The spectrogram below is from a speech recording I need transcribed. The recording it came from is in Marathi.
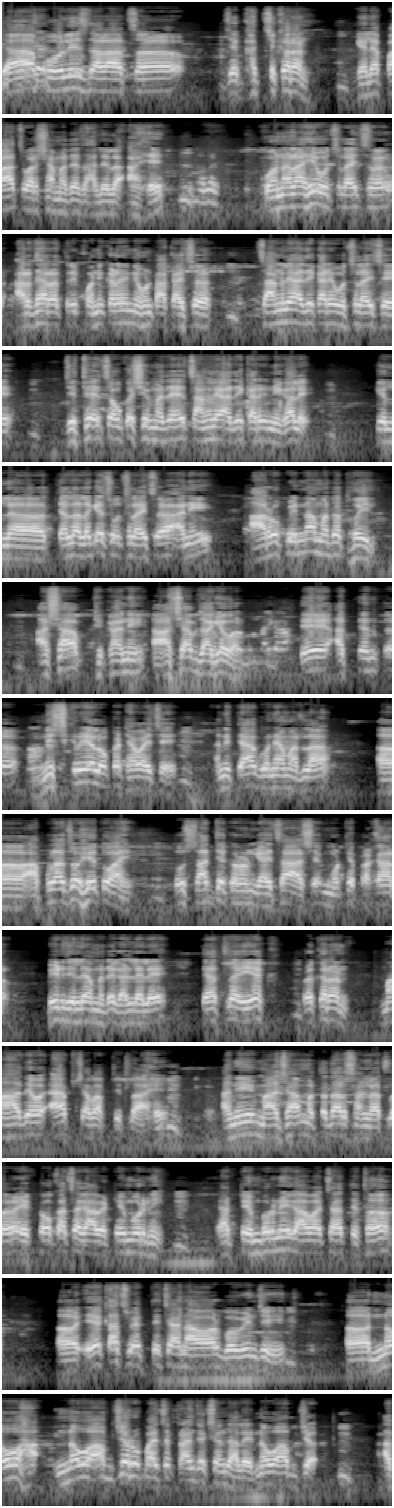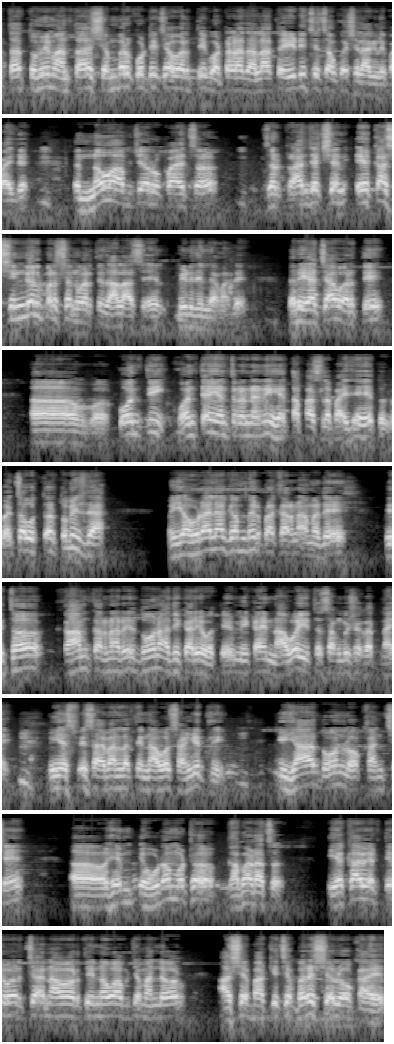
या पोलीस दलाचं जे खच्चीकरण गेल्या पाच वर्षामध्ये झालेलं आहे कोणालाही उचलायचं अर्ध्या रात्री कोणीकडे नेऊन टाकायचं चांगले अधिकारी उचलायचे जिथे चौकशीमध्ये चांगले अधिकारी निघाले की ल- त्याला लगेच उचलायचं आणि आरोपींना मदत होईल. अशा ठिकाणी अशा जागेवर ते अत्यंत निष्क्रिय लोक ठेवायचे. आणि त्या गुन्ह्यामधला आपला जो हेतू आहे तो साध्य करून घ्यायचा असे मोठे प्रकार बीड जिल्ह्यामध्ये घडलेले. त्यातलं एक प्रकरण महादेव ऍपच्या बाबतीतलं आहे. आणि माझ्या मतदारसंघातलं एक टोकाचं गाव आहे टेंभुर्णी या टेंभुर्णी गावाच्या तिथं एकाच व्यक्तीच्या नावावर गोविंदजी नऊ नऊ अब्ज रुपयाचं ट्रान्झॅक्शन झालंय नऊ अब्ज. आता तुम्ही म्हणता शंभर कोटीच्या वरती घोटाळा झाला तर ईडीची चौकशी लागली पाहिजे. तर नऊ अब्ज रुपयाचं जर ट्रान्झॅक्शन एका सिंगल पर्सन वरती झाला असेल बीड जिल्ह्यामध्ये तर याच्यावरती कोणती कोणत्या यंत्रणेने हे तपासलं पाहिजे हे तुम्ही उत्तर तुम्हीच द्या. एवढ्याल्या गंभीर प्रकरणामध्ये तिथं काम करणारे दोन अधिकारी होते. मी काय नावं इथं सांगू शकत नाही. मी एस पी साहेबांना ते नावं सांगितली. की ह्या दोन लोकांचे हे एवढं मोठं घबाडाचं एका व्यक्तीवरच्या नावावरती नऊ अब्ज मानल्यावर असे बाकीचे बरेचसे लोक आहेत.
